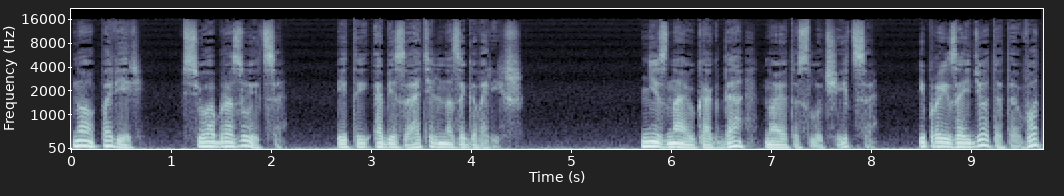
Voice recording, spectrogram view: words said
но поверь, все образуется, и ты обязательно заговоришь. Не знаю когда, но это случится, и произойдет это вот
